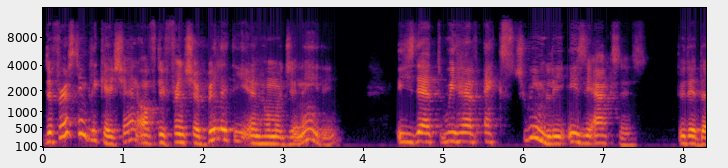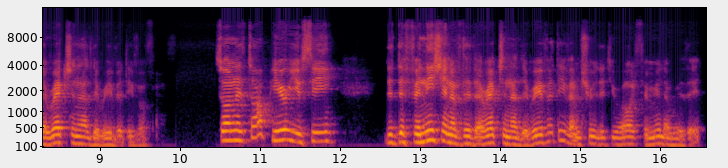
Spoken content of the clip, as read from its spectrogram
The first implication of differentiability and homogeneity is that we have extremely easy access to the directional derivative of f. So on the top here, you see the definition of the directional derivative. I'm sure that you're all familiar with it.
